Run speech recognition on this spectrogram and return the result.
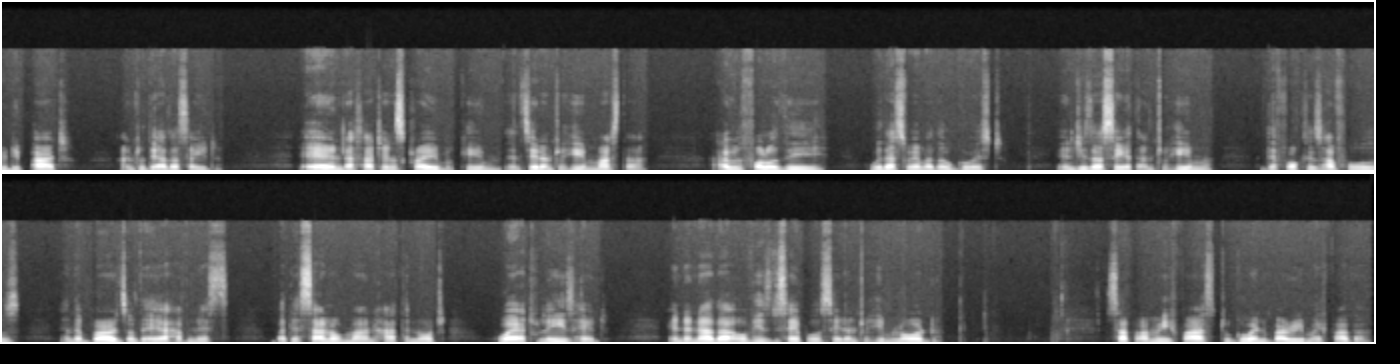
to depart unto the other side. And a certain scribe came and said unto him, Master, I will follow thee whithersoever thou goest. And Jesus saith unto him, The foxes have holes, and the birds of the air have nests, but the Son of Man hath not where to lay his head. And another of his disciples said unto him, Lord, suffer me first to go and bury my father.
